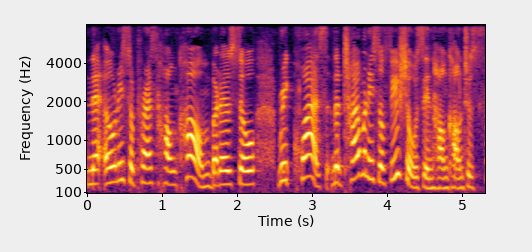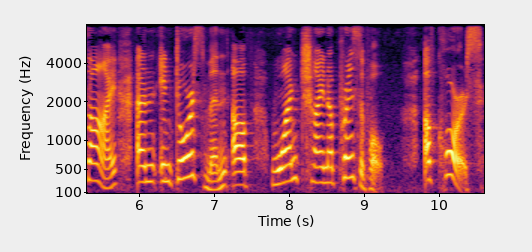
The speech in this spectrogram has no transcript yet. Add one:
not only suppressed Hong Kong, but also requests the Taiwanese officials in Hong Kong to sign an endorsement of One China principle. Of course,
